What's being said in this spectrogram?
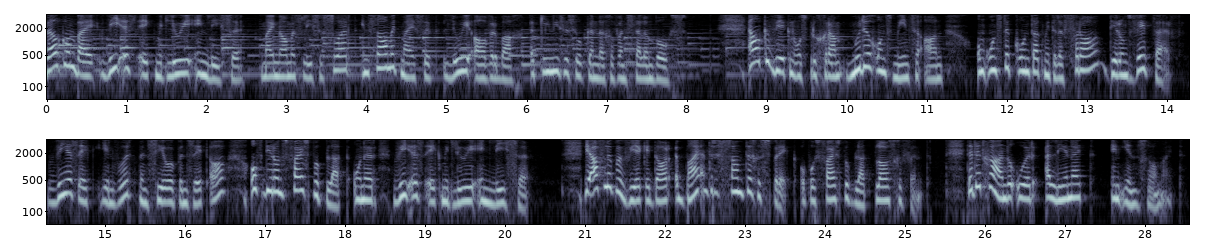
Welkom by Wie is ek met Louie en Lise. My naam is Lise Swart en saam met my sit Louie Averbag, 'n kliniese sielkundige van Stellenbosch. Elke week in ons program moedig ons mense aan om ons te kontak met hulle vrae deur ons webwerf wieisek.co.za of deur ons Facebookblad onder Wie is ek met Louie en Lise. Die afgelope week het daar 'n baie interessante gesprek op ons Facebookblad plaasgevind. Dit het gehandel oor alleenheid en eensaamheid.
